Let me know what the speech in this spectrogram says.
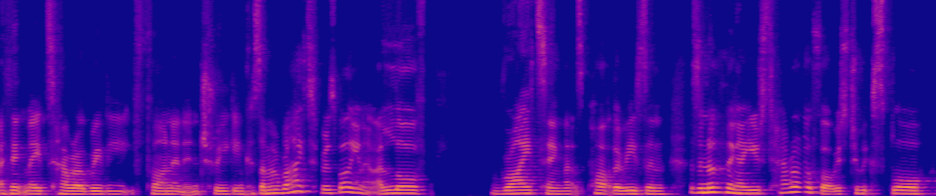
I think made tarot really fun and intriguing because I'm a writer as well. You know, I love writing that's part of the reason there's another thing i use tarot for is to explore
